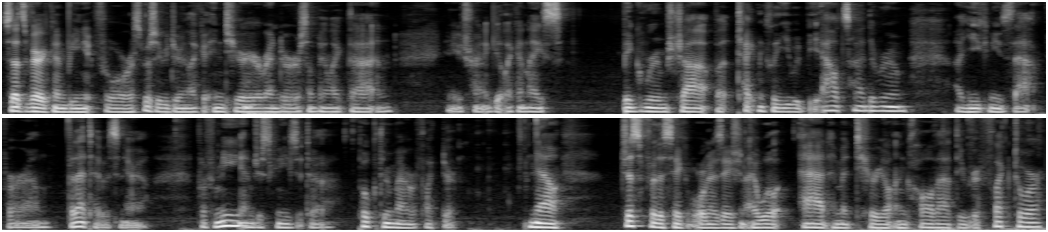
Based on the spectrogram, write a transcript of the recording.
So that's very convenient for, especially if you're doing like an interior render or something like that, and you're trying to get like a nice big room shot, but technically you would be outside the room. Uh, you can use that for um, for that type of scenario. But for me, I'm just going to use it to poke through my reflector. Now, just for the sake of organization, I will add a material and call that the reflector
